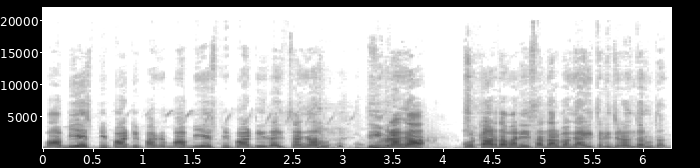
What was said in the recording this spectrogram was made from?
మా బీఎస్పీ పార్టీ పక్ష- మా బీఎస్పీ పార్టీ రైతు సంఘాలు తీవ్రంగా కొట్లాడతామని ఈ సందర్భంగా హెచ్చరించడం జరుగుతుంది.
